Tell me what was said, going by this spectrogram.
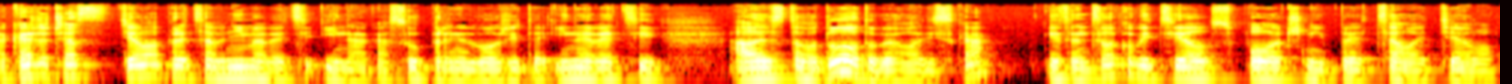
A každá časť tela predsa vníma veci inak a sú pre ňu dôležité iné veci, ale z toho dlhodobého hľadiska je ten celkový cieľ spoločný pre celé telo.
